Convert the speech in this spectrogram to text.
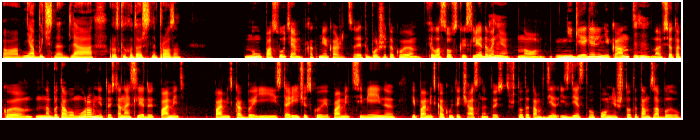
а, необычна для русской художественной прозы? Ну, по сути, как мне кажется, это больше такое философское исследование, но не Гегель, не Кант, Мгм. а все такое на бытовом уровне. То есть она исследует память, память как бы и историческую, и память семейную, и память какую-то частную. То есть что ты там де- из детства помнишь, что ты там забыл,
